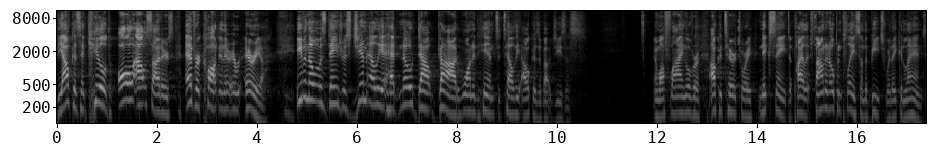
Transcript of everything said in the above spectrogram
The Aucas had killed all outsiders ever caught in their area. Even though it was dangerous, Jim Elliot had no doubt God wanted him to tell the Aucas about Jesus. And while flying over Auca territory, Nick Saint, a pilot, found an open place on the beach where they could land.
